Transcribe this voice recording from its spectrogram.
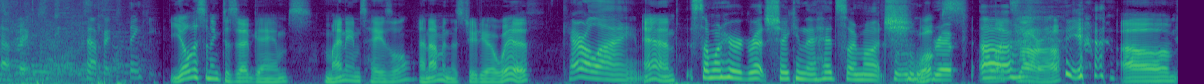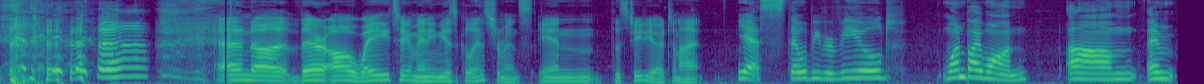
Perfect. Perfect. Thank you. You're listening to Z Games. My name's Hazel, and I'm in the studio with Caroline. and Someone who regrets shaking their head so much. whoops, well, that's Zara. Um, and uh, there are way too many musical instruments in the studio tonight. Yes, they will be revealed one by one. Um, and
